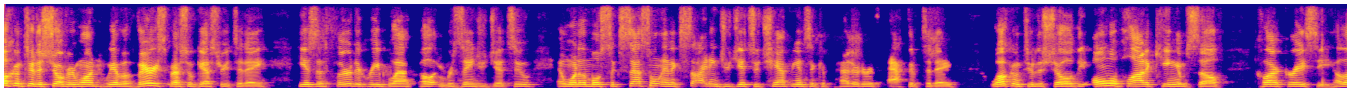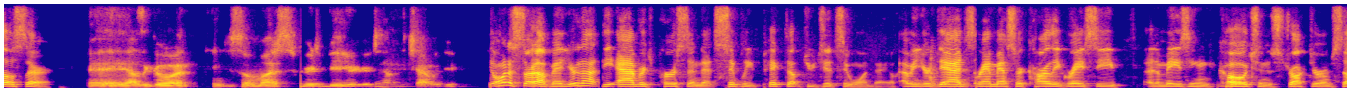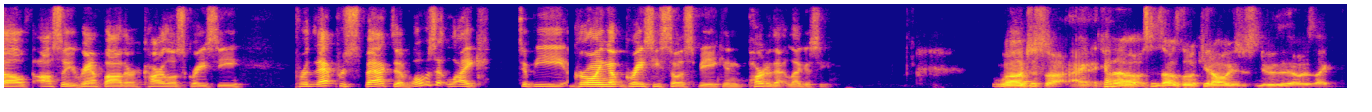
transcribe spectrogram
Welcome to the show, everyone. We have a very special guest for you today. He is a third degree black belt in Brazilian Jiu Jitsu and one of the most successful and exciting Jiu Jitsu champions and competitors active today. Welcome to the show, the Omoplata King himself, Clark Gracie. Hello, sir. Hey, how's it going? Thank you so much. Great to be here. Great to have a chat with you. I want to start off, man. You're not the average person that simply picked up jujitsu one day. I mean, your dad's Grandmaster Carley Gracie, an amazing coach and instructor himself. Also, your grandfather, Carlos Gracie. For that perspective, what was it like to be growing up Gracie, so to speak, and part of that legacy? Well, just uh, I, kind of since I was a little kid, I always just knew that there was like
